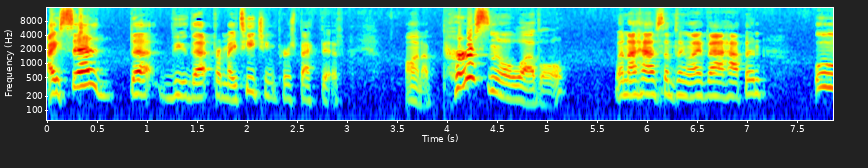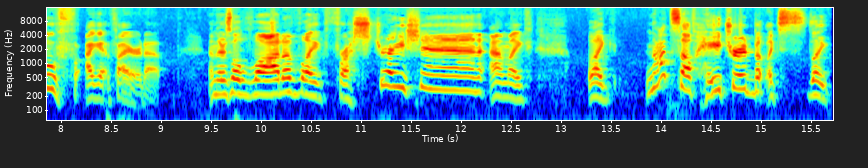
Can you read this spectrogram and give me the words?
I said that, view that from my teaching perspective. On a personal level, when I have something like that happen, oof, I get fired up. And there's a lot of like frustration and like, like, not self hatred, but like, like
